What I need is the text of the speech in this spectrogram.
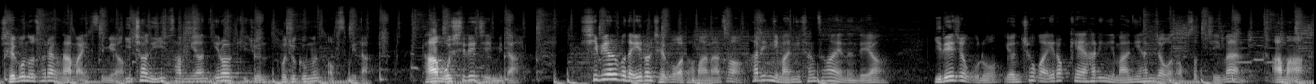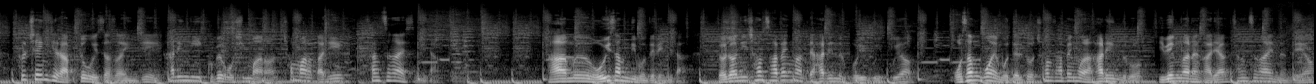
재고는 소량 남아있으며 2023년 1월 기준 보조금은 없습니다. 다음 5 시리즈입니다. 12월보다 1월 재고가 더 많아서 할인이 많이 상승하였는데요. 이례적으로 연초가 이렇게 할인이 많이 한 적은 없었지만 아마 풀체인지를 앞두고 있어서인지 할인이 950만원, 1000만원까지 상승하였습니다. 다음은 523D 모델입니다. 여전히 1,400만원대 할인을 보이고 있고요. 530i 모델도 1,400만원 할인으로 200만원 가량 상승하였는데요.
